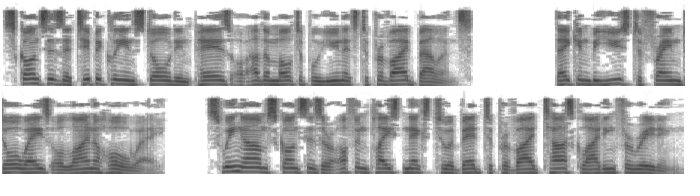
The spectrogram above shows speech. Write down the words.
Sconces are typically installed in pairs or other multiple units to provide balance. They can be used to frame doorways or line a hallway. Swing arm sconces are often placed next to a bed to provide task lighting for reading.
